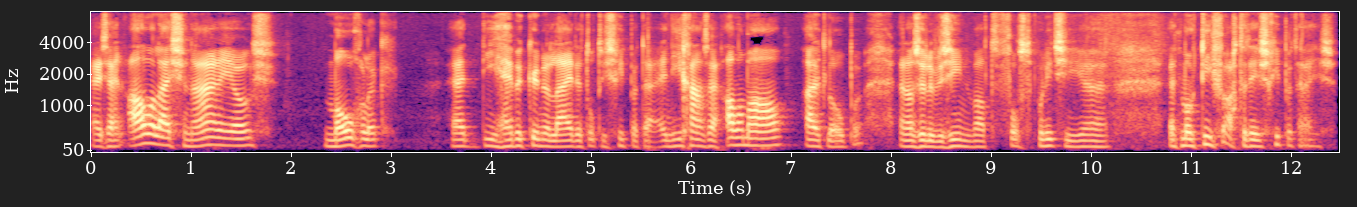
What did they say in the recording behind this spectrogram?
Er zijn allerlei scenario's mogelijk die hebben kunnen leiden tot die schietpartij. En die gaan zij allemaal uitlopen. En dan zullen we zien wat volgens de politie uh, het motief achter deze schietpartij is.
